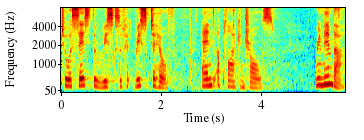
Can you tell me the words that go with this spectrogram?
to assess the risks of risk to health and apply controls. Remember,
